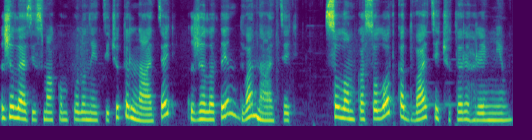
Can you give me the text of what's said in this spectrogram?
Желе зі смаком полуниці 14, желатин 12. Соломка солодка 24 гривні.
